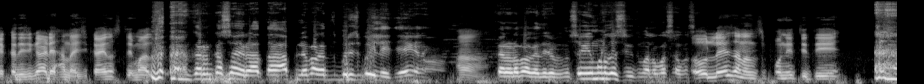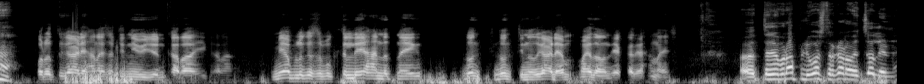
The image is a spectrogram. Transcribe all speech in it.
एखाद्याची गाडी हाणायची काय नसतंय माझं. कारण कसं आहे रे, आता आपल्या भागात बरीच बैल आहेत आहे का नाही? हा. कराड भागात. सगळी म्हणत असतील तुम्हाला बसा बसा. अहो लय जणांचं फोन येते ते. परत गाडी हाणायसाठी नियोजन करा हे करा. मी आपलं कसं फक्त लय हाणत नाही दोन दोन तीनच गाड्या मैदानात एखाद्या हाणायच्या. अं, त्याच्यावर आपली वस्त्र काढवायचं चालेल ना?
